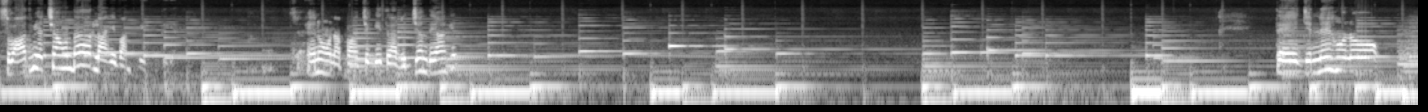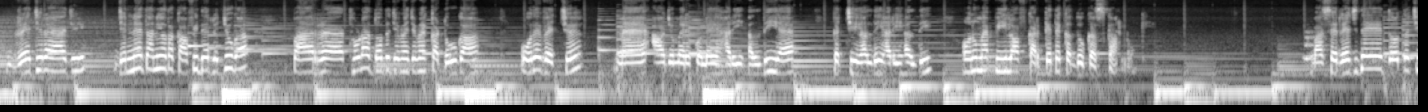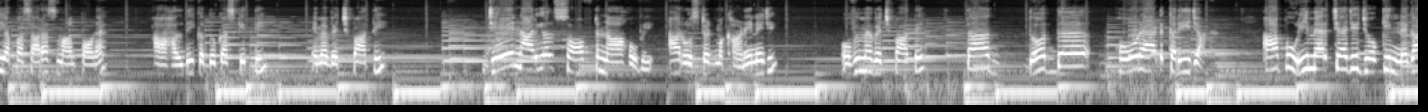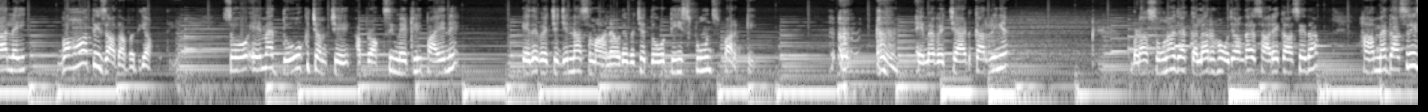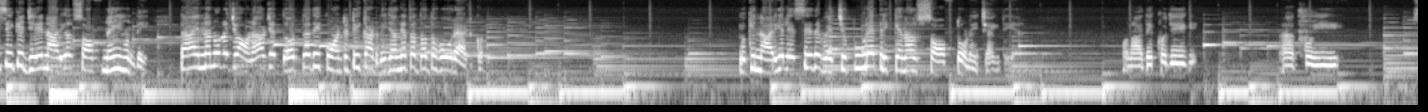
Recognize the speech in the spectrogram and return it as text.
ਸਵਾਦ ਵੀ ਅੱਛਾ ਹੁੰਦਾ ਔਰ ਲਾਹੇਵੰਦ ਵੀ ਹੁੰਦੀ ਹੈ। ਇਹਨੂੰ ਹੁਣ ਆਪਾਂ ਚੰਗੀ ਤਰ੍ਹਾਂ ਰਿੱਝਣ ਦੇਾਂਗੇ ਤੇ ਜਿੰਨੇ ਹੁਣ ਉਹ ਰਿੱਝ ਰਿਹਾ ਜੀ, ਜਿੰਨੇ ਤਾਂ ਨਹੀਂ ਉਹ ਤਾਂ ਕਾਫੀ ਦੇਰ ਰਿੱਝੂਗਾ, ਪਰ ਥੋੜਾ ਦੁੱਧ ਜਿਵੇਂ ਜਿਵੇਂ ਘਟੂਗਾ, ਉਹਦੇ ਵਿੱਚ ਮੈਂ ਆ ਜੋ ਮੇਰੇ ਕੋਲੇ ਹਰੀ ਹਲਦੀ ਹੈ, ਕੱਚੀ ਹਲਦੀ, ਹਰੀ ਹਲਦੀ, ਉਹਨੂੰ ਮੈਂ ਪੀਲ ਆਫ ਕਰਕੇ ਤੇ ਕੱਦੂਕਸ ਕਰ ਲੂੰਗੀ। ਬਸ ਇਹ ਰਿੱਝਦੇ ਦੁੱਧ 'ਚ ਹੀ ਆਪਾਂ ਸਾਰਾ ਸਮਾਨ ਪਾਉਣਾ ਆ ਹਲਦੀ ਕੱਦੂਕਸ ਕੀਤੀ, ਇਹ ਮੈਂ ਵਿੱਚ ਪਾਤੀ। ਜੇ ਨਾਰੀਅਲ ਸੌਫਟ ਨਾ ਹੋਵੇ ਆ ਰੋਸਟਡ ਮਖਾਣੇ ਨੇ ਜੀ। ਉਹ ਵੀ ਮੈਂ ਵਿੱਚ ਪਾਤੇ। ਤਾਂ ਦੁੱਧ ਹੋਰ ਐਡ ਕਰੀ ਜਾਣਾ। ਆ ਭੂਰੀ ਮਿਰਚ ਹੈ ਜੀ, ਜੋ ਕਿ ਨਿਗਾਹ ਲਈ ਬਹੁਤ ਹੀ ਜ਼ਿਆਦਾ ਵਧੀਆ ਹੁੰਦੀ ਹੈ। ਸੋ ਇਹ ਮੈਂ 2 ਚਮਚੇ ਅਪਰੋਕਸੀਮੇਟਲੀ ਪਾਏ ਨੇ। ਇਹਦੇ ਵਿੱਚ ਜਿੰਨਾ ਸਮਾਨ ਹੈ, ਉਹਦੇ ਵਿੱਚ 2 ਟੀਸਪੂਨਸ ਭਰ ਕੇ। ਇਹ ਮੈਂ ਵਿੱਚ ਐਡ ਕਰ ਰਹੀ ਹਾਂ। ਬੜਾ ਸੋਹਣਾ ਜਿਹਾ ਕਲਰ ਹੋ ਜਾਂਦਾ ਹੈ ਸਾਰੇ ਕਾਸੇ ਦਾ। ਹਾਂ, ਮੈਂ ਦੱਸ ਰਹੀ ਸੀ ਕਿ ਜੇ ਨਾਰੀਅਲ ਸੌਫਟ ਨਹੀਂ ਹੁੰਦੇ, ਤਾਂ ਇਹਨਾਂ ਨੂੰ ਰਝਾਉਣਾ ਜੇ ਦੁੱਧ ਦੀ ਕੁਆਂਟੀਟੀ ਘਟਦੀ ਜਾਂਦੀ ਹੈ ਤਾਂ ਦੁੱਧ ਹੋਰ ਐਡ ਕਰੋ। ਕਿਉਂਕਿ ਨਾਰੀਅਲ ਇਸੇ ਦੇ ਵਿੱਚ ਪੂਰੇ ਤਰੀਕੇ ਨਾਲ ਸੌਫਟ ਹੋਣੇ ਚਾਹੀਦੇ ਆ। ਹੁਣ ਆ ਦੇਖੋ ਜੀ ਕੋਈ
